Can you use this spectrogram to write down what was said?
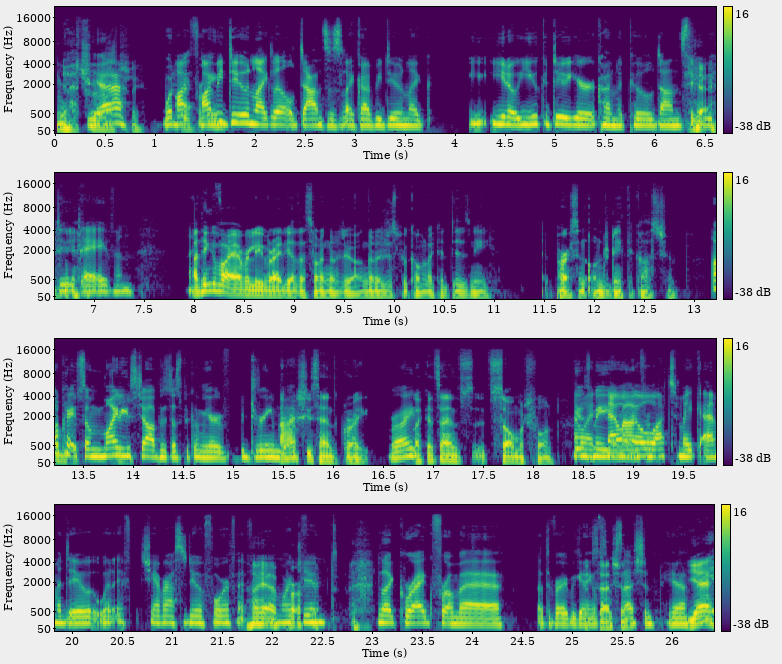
Yeah, true. yeah, Actually, would be I, for I'd be doing like little dances. Like I'd be doing like, you, you know, you could do your kind of cool dance that Yeah, you do, yeah. Dave. And I think if I ever leave radio, that's what I'm going to do. I'm going to just become like a Disney person underneath the costume. Okay, so Miley's job has just become your dream That job, actually sounds great. right? Like it sounds it's so much fun. now, Gives I, me now your I man know from- what to make Emma do with- if she ever has to do a forfeit for Oh yeah, one more tune. perfect. like Greg from uh, at the very beginning Succession. of Succession. Yeah. Yes.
